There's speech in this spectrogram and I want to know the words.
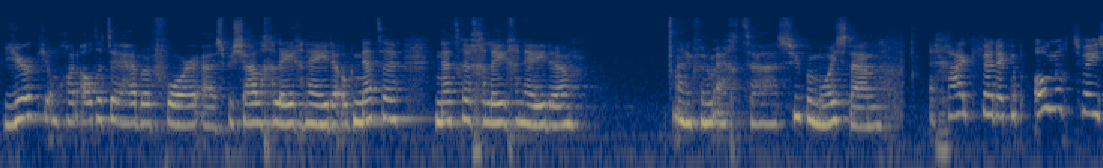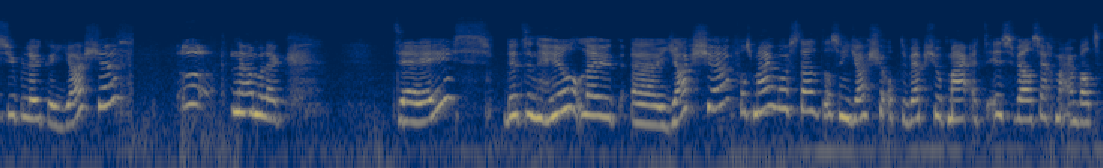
jurkje om gewoon altijd te hebben voor uh, speciale gelegenheden. Ook nette, nettere gelegenheden. En ik vind hem echt uh, super mooi staan. En ga ik verder. Ik heb ook nog twee super leuke jasjes. Namelijk deze. Dit is een heel leuk uh, jasje. Volgens mij staat het als een jasje op de webshop. Maar het is wel zeg maar een wat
